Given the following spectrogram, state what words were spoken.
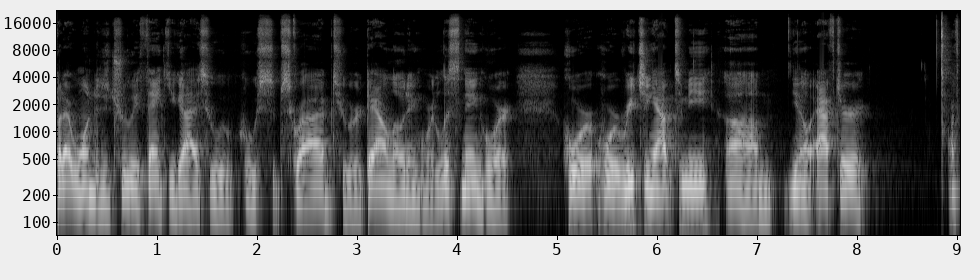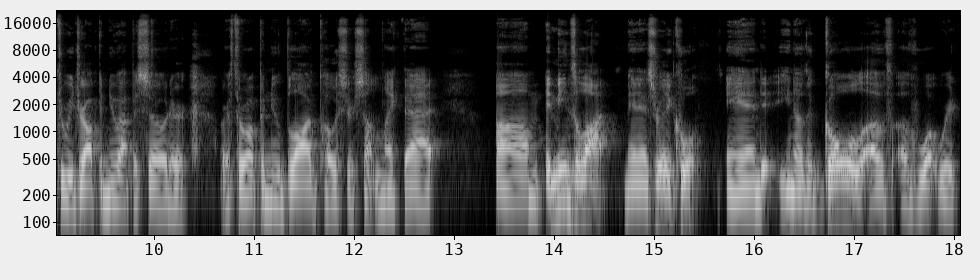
but I wanted to truly thank you guys who who subscribed, who are downloading, who are listening, who are who are who are reaching out to me. Um, you know, after after we drop a new episode or or throw up a new blog post or something like that. Um, it means a lot, man. It's really cool. And you know, the goal of of what we're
